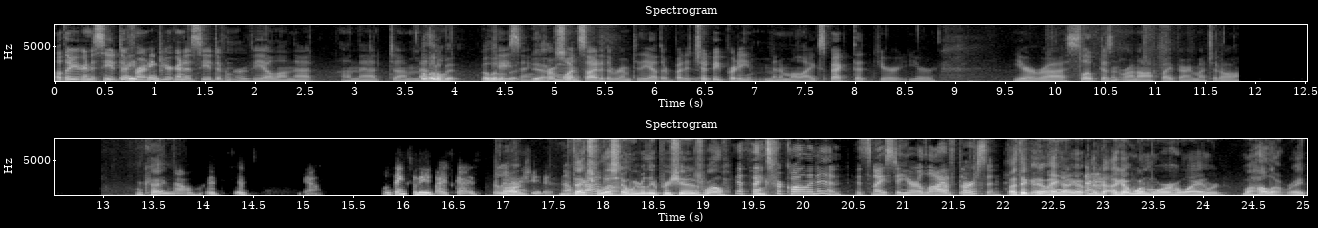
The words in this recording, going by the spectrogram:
Although you're going to see a different you're going to see a different reveal on that on that um, A little bit, a little casing bit, yeah. from so- one side of the room to the other, but it should be pretty minimal. I expect that your your your uh, slope doesn't run off by very much at all. okay. no it's it's yeah well thanks for the advice guys really All right. appreciate it No Thanks for listening. We really appreciate it as well. Yeah, thanks for calling in. It's nice to hear a live Awesome. person. I think. Oh, hang on. I got, I got, I got one more Hawaiian word. Mahalo, right?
